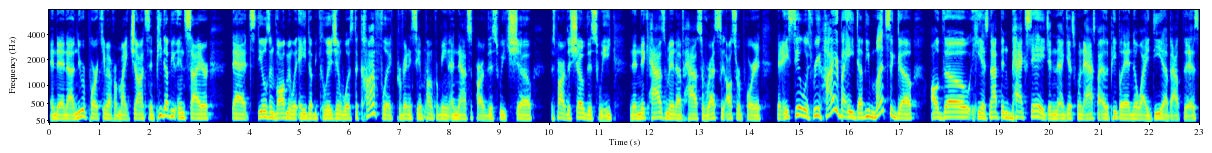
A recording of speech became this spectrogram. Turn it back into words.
And then a new report came out from Mike Johnson, PW Insider, that Steel's involvement with AEW Collision was the conflict preventing CM Punk from being announced as part of this week's show as part of the show this week. And then Nick Hausman of Haus of Wrestling also reported that Ace Steel was rehired by AEW months ago, although he has not been backstage. And I guess when asked by other people, they had no idea about this.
